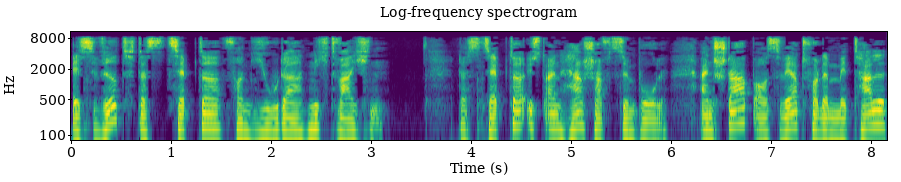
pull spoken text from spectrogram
es wird das Zepter von Juda nicht weichen. Das Zepter ist ein Herrschaftssymbol, ein Stab aus wertvollem Metall,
